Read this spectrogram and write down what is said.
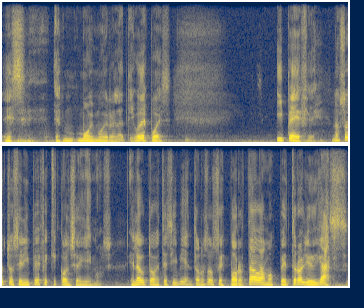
es, es muy, muy relativo. Después, IPF. Nosotros en IPF, ¿qué conseguimos? El autoabastecimiento. Nosotros exportábamos petróleo y gas.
